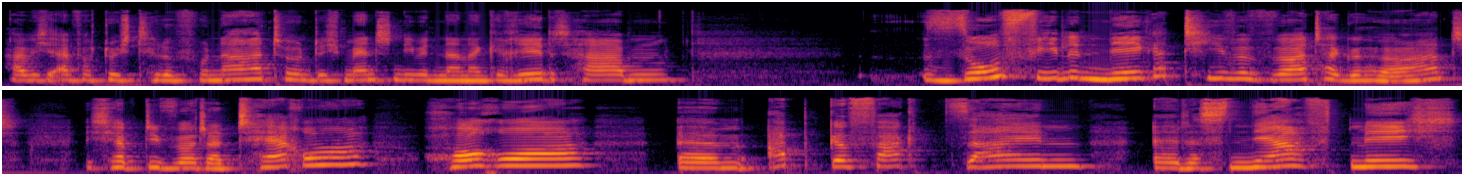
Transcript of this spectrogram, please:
habe ich einfach durch Telefonate und durch Menschen, die miteinander geredet haben, so viele negative Wörter gehört. Ich habe die Wörter Terror, Horror, ähm, abgefuckt sein, äh, das nervt mich,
